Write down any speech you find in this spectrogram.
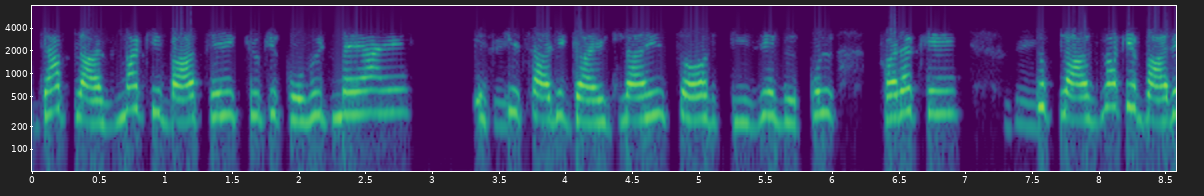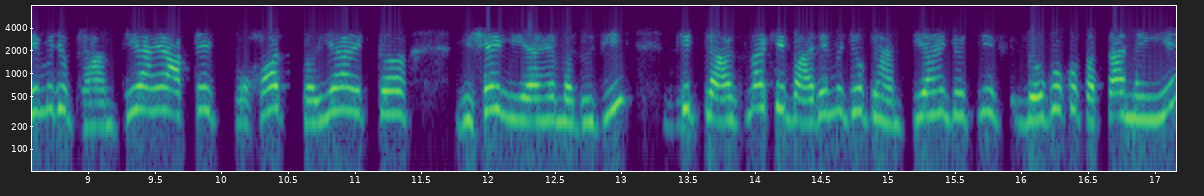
जहाँ प्लाज्मा की बात है क्योंकि कोविड नया है इसकी सारी गाइडलाइंस और चीज़ें बिल्कुल फ़र्क है। तो प्लाज्मा के बारे में जो भ्रांतियाँ हैं आपने बहुत बढ़िया एक विषय लिया है मधु जी कि प्लाज्मा के बारे में जो भ्रांतियाँ हैं जो इतनी लोगों को पता नहीं है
